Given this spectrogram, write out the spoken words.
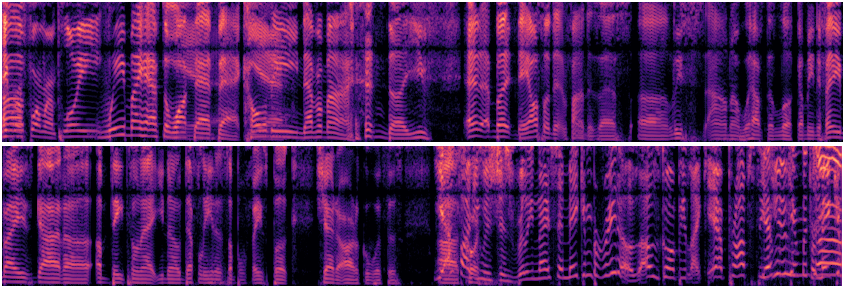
they were Uh, a former employee. we may have to walk Yeah, that back, homie. Never mind. uh, you, and uh, but they also didn't find his ass. Uh, at least I don't know. We'll have to look. I mean, if anybody's got uh, updates on that, you know, definitely hit us up on Facebook. Share the article with us. Yeah, Uh, I thought he was just really nice at making burritos. I was going to be like, yeah, props to Give you give for job. making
